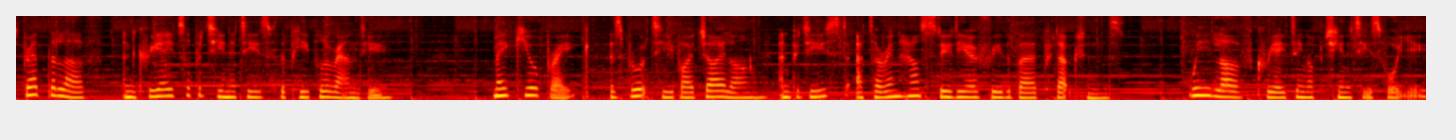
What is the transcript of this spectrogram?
Spread the love and create opportunities for the people around you. Make Your Break is brought to you by Jai Long and produced at our in house studio Free the Bird Productions. We love creating opportunities for you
